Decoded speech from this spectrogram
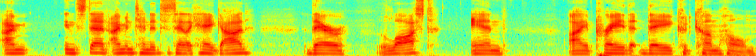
I'm instead I'm intended to say like, hey God, they're lost, and I pray that they could come home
